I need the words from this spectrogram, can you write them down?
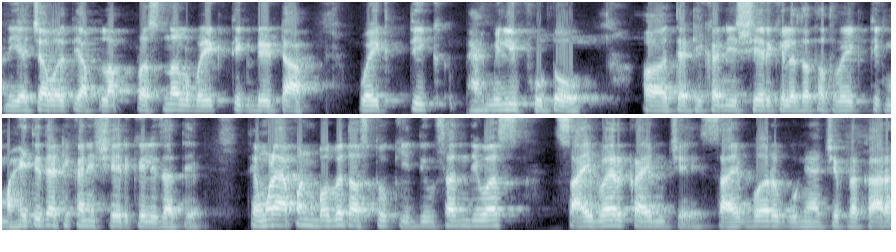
आणि याच्यावरती आपला पर्सनल वैयक्तिक डेटा वैयक्तिक फॅमिली फोटो त्या ठिकाणी शेअर केले जातात वैयक्तिक माहिती त्या ठिकाणी शेअर केली जाते. त्यामुळे आपण बघत असतो की दिवसांदिवस सायबर क्राईमचे सायबर गुन्ह्याचे प्रकार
